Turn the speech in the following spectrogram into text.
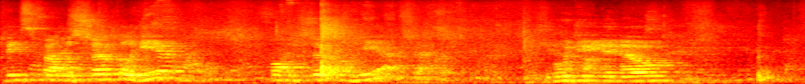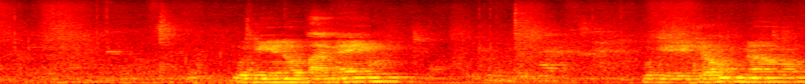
Please form a circle here. Form circle here. Who do you know? Who do you know by name? Who do you don't know?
